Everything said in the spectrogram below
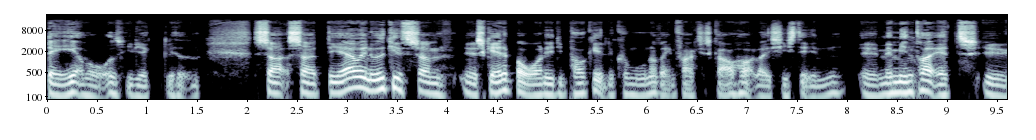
dage om året i virkeligheden. Så, så det er jo en udgift, som øh, skatteborgerne i de pågældende kommuner rent faktisk afholder i sidste ende, øh, med mindre at øh,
